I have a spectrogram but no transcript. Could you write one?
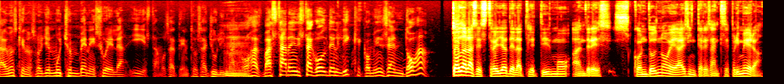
Sabemos que nos oyen mucho en Venezuela y estamos atentos a Yulimar Mm. Rojas. Va a estar en esta Golden League que comienza en Doha. Todas las estrellas del atletismo, Andrés, con dos novedades interesantes. Primera,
